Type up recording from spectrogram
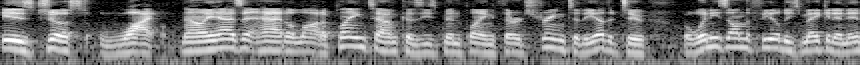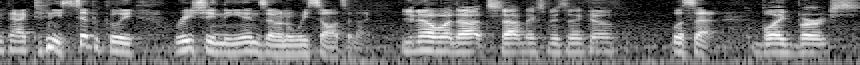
is just wild. Now he hasn't had a lot of playing time because he's been playing third string to the other two, but when he's on the field, he's making an impact and he's typically reaching the end zone, and we saw tonight. You know what that stat makes me think of? What's that? Blake Burke's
